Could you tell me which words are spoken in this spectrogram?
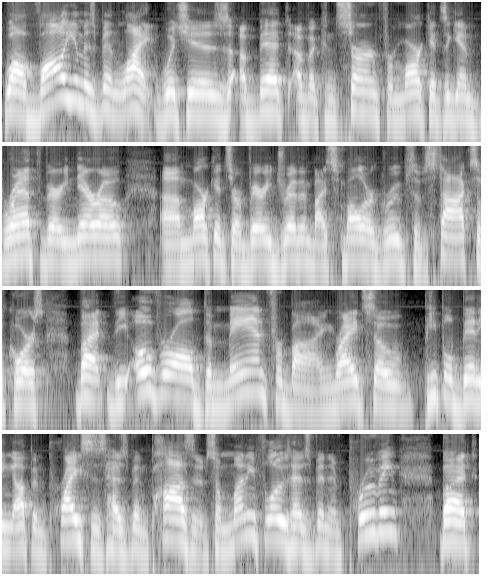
while volume has been light, which is a bit of a concern for markets, again, breadth very narrow. Uh, markets are very driven by smaller groups of stocks, of course, but the overall demand for buying, right? So people bidding up in prices has been positive. So money flows has been improving, but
